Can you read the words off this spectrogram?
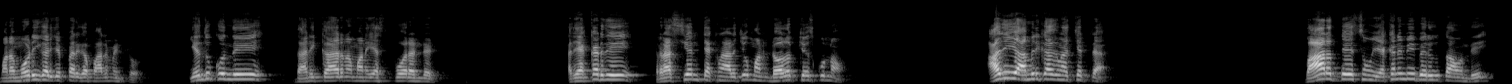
మన మోడీ గారు చెప్పారుగా పార్లమెంట్లో. ఎందుకుంది? దానికి కారణం మన ఎస్ ఫోర్ హండ్రెడ్ అది ఎక్కడిది? రష్యన్ టెక్నాలజీ మనం డెవలప్ చేసుకున్నాం. అది అమెరికాకు నచ్చట్ల. భారతదేశం ఎకనమీ పెరుగుతూ ఉంది.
